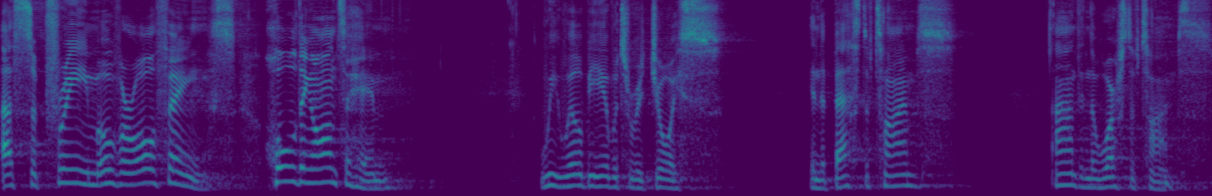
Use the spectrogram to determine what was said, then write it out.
as supreme over all things, holding on to him, we will be able to rejoice in the best of times and in the worst of times.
